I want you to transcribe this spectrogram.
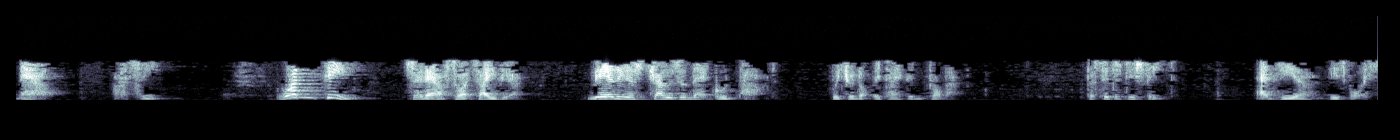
Now I see. One thing, said our Saviour. Mary has chosen that good part, which will not be taken from her. To sit at his feet and hear his voice.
